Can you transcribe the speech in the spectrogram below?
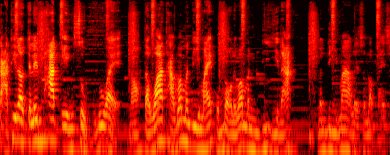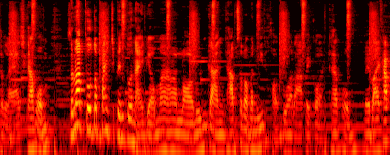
กาสที่เราจะเล่นพลาดเองสูงด้วยเนาะแต่ว่าถามว่ามันดีไหมผมบอกเลยว่ามันดีนะมันดีมากเลยสำหรับไนท์สแลชครับผมสำหรับตัวต่อไปจะเป็นตัวไหนเดี๋ยวมารอลุ้นกันครับสำหรับวันนี้ขอตัวลาไปก่อนครับผมบ๊ายบายครับ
